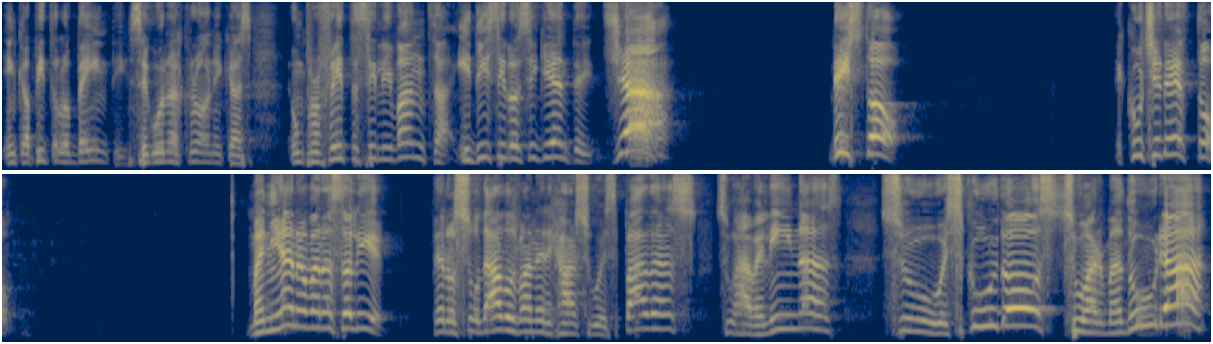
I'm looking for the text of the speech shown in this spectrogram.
en capítulo 20, según las crónicas, un profeta se levanta y dice lo siguiente, ya, listo. Escuchen esto. Mañana van a salir, pero los soldados van a dejar sus espadas, sus javelinas, sus escudos, su armadura.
